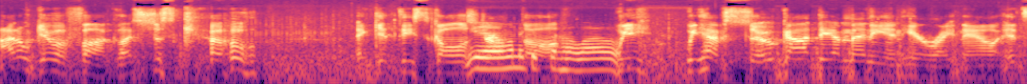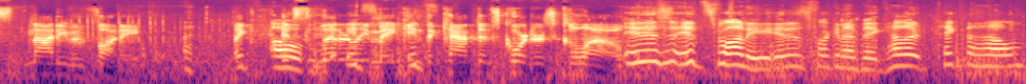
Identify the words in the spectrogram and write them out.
I don't give a fuck. Let's just go and get these skulls Yeah, I dropped wanna get the off. hell out. We we have so goddamn many in here right now. It's not even funny. Like Oh, it's literally it's- making it's- the captain's quarters glow. It is. It's funny. It is fucking epic. Heather, take the helm.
